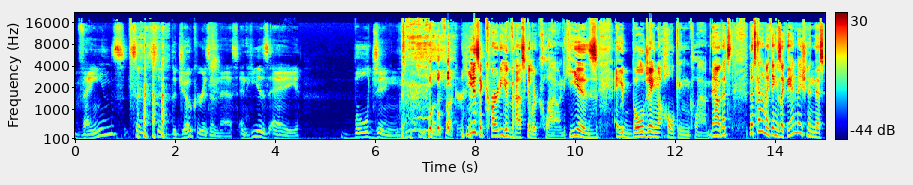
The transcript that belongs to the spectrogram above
veins. So so the Joker is in this and he is a bulging motherfucker. He is a cardiovascular clown. He is a bulging, hulking clown. Now, that's that's kind of my thing. Is like the animation in this.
